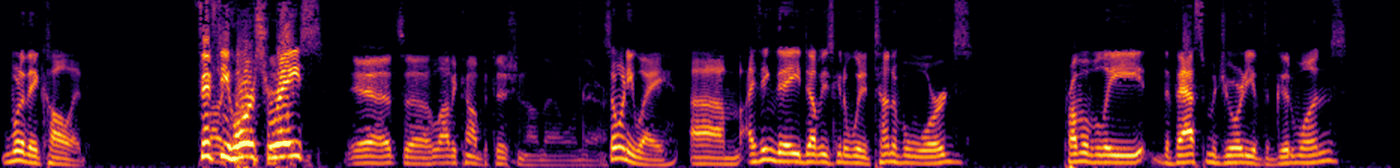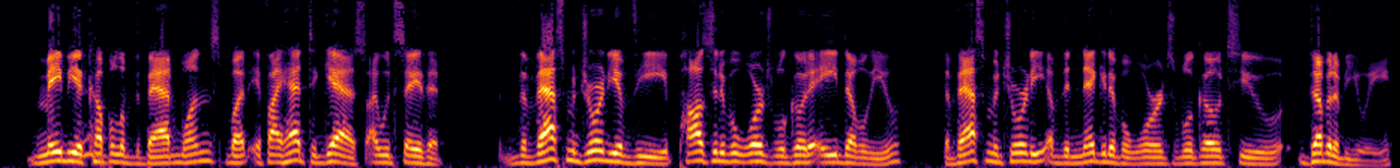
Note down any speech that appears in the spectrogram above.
what do they call it? Fifty horse race. Yeah, it's a lot of competition on that one there. So anyway, um, I think that AEW is going to win a ton of awards. Probably the vast majority of the good ones, maybe a couple of the bad ones. But if I had to guess, I would say that the vast majority of the positive awards will go to AEW. The vast majority of the negative awards will go to WWE,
